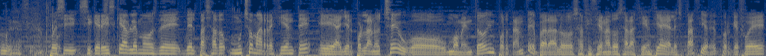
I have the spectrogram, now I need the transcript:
muy reciente. Pues si, si queréis que hablemos de- del pasado mucho más reciente, eh, ayer por la noche hubo un momento importante para los aficionados a la ciencia y al espacio, ¿eh? porque fue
